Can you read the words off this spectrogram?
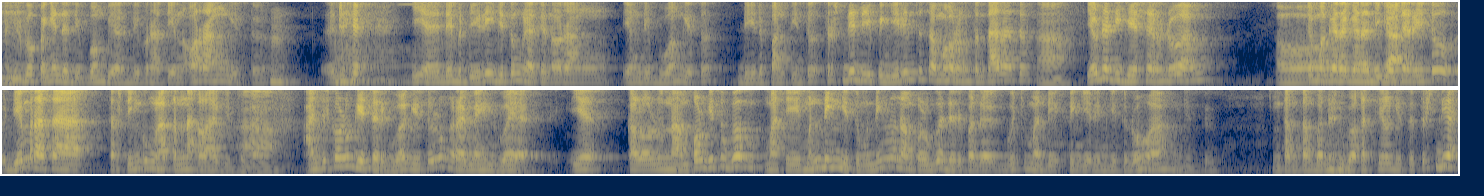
Anjir gue pengen dia dibuang biar diperhatiin orang gitu. Dia iya dia berdiri gitu ngeliatin orang yang dibuang gitu di depan pintu terus dia dipinggirin tuh sama orang tentara tuh. Ah. ya udah digeser doang. Oh. cuma gara-gara digeser itu dia merasa tersinggung lah kena lah gitu kan. Ah. anjir kok lu geser gua gitu? Lu ngeremehin gua ya? Ya kalau lu nampol gitu gua masih mending gitu. Mending lu nampol gua daripada gue cuma dipinggirin gitu doang gitu. Mentang-mentang badan gua kecil gitu. Terus dia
